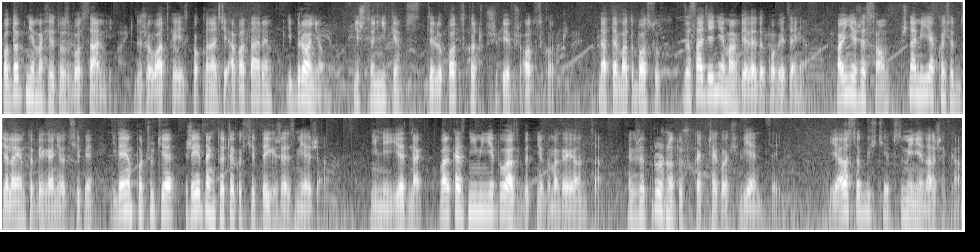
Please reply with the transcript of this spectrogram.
Podobnie ma się to z bossami. Dużo łatwiej jest pokonać je awatarem i bronią, niż Sonicem w stylu podskocz, przypieprz, odskocz. Na temat bossów w zasadzie nie mam wiele do powiedzenia. Fajnie, że są, przynajmniej jakoś oddzielają to bieganie od siebie i dają poczucie, że jednak do czegoś się w tej grze zmierza. Niemniej jednak, walka z nimi nie była zbytnio wymagająca, także próżno tu szukać czegoś więcej. Ja osobiście w sumie nie narzekam.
